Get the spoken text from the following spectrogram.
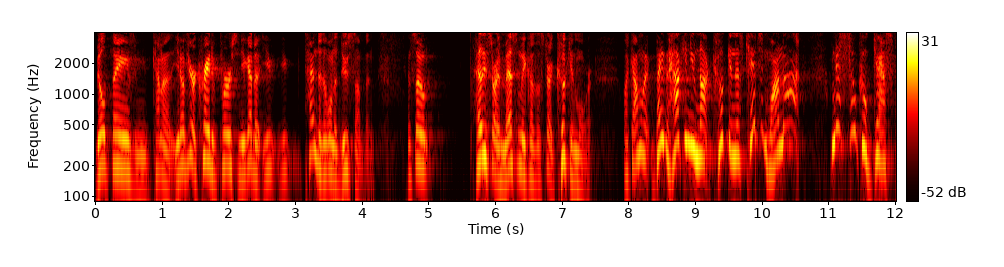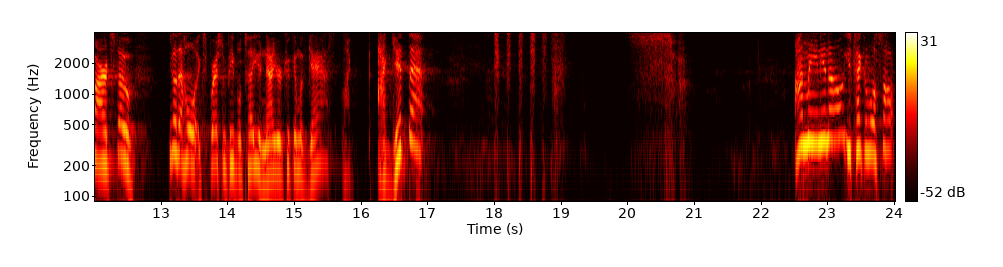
build things and kind of, you know, if you're a creative person, you got to, you, you tend to want to do something. And so Haley started messing with me because I started cooking more. Like, I'm like, baby, how can you not cook in this kitchen? Why not? I mean, it's so cool, gas fired stove. You know that whole expression people tell you, now you're cooking with gas? Like, I get that. I mean, you know, you take a little salt.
